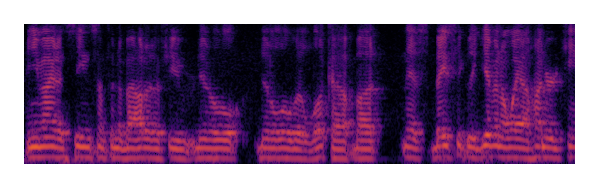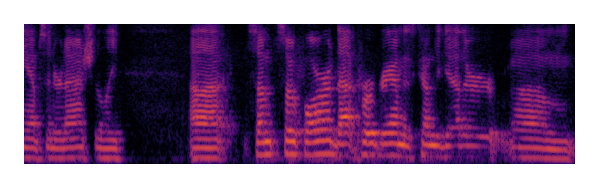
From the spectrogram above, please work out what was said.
And you might have seen something about it if you did a little, did a little bit of lookup but it's basically giving away 100 camps internationally. Uh, some so far that program has come together um,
